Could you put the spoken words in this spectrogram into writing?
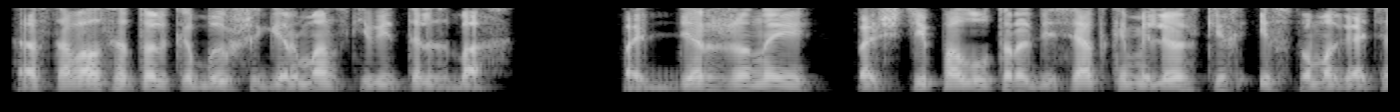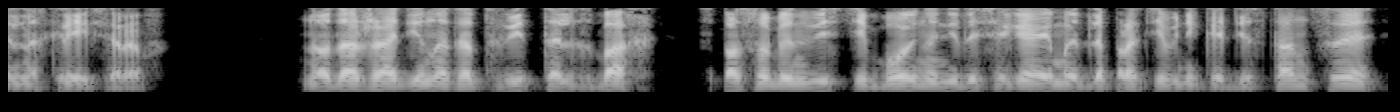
оставался только бывший германский Виттельсбах, поддержанный почти полутора десятками легких и вспомогательных крейсеров. Но даже один этот Виттельсбах способен вести бой на недосягаемой для противника дистанции,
